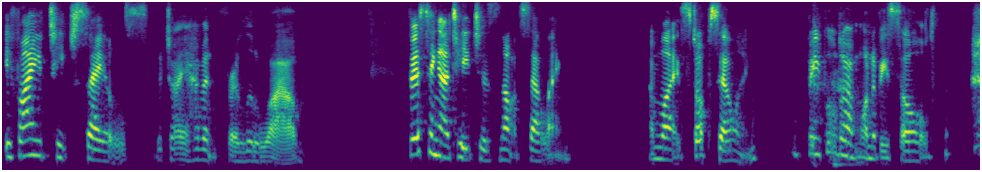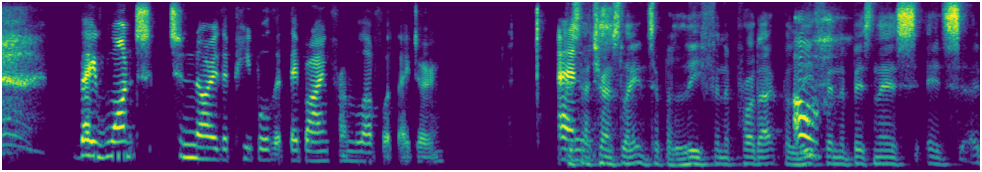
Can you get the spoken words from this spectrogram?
if I teach sales, which I haven't for a little while, first thing I teach is not selling. I'm like, stop selling. People mm-hmm. don't want to be sold. they want to know the people that they're buying from love what they do. And Does that translate into belief in the product, belief oh, in the oh, business? It's uh,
